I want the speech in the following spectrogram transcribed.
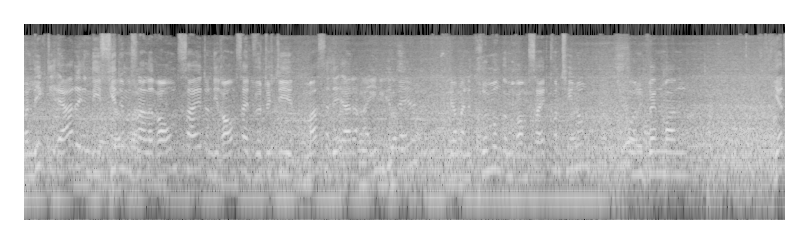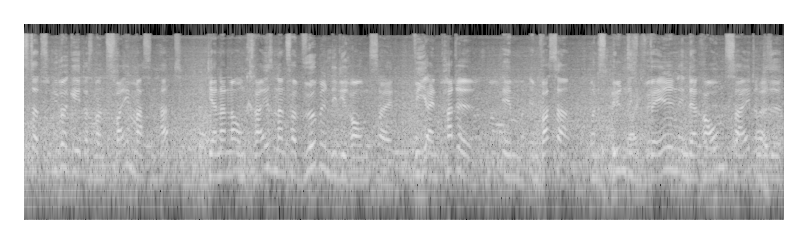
man legt die Erde in die vierdimensionale Raumzeit und die Raumzeit wird durch die Masse der Erde eingedellt. Wir haben eine Krümmung im Raum-Zeit-Kontinuum und wenn man jetzt dazu übergeht, dass man zwei Massen hat, die einander umkreisen, dann verwirbeln die die Raumzeit, wie ein Paddel im, im Wasser. Und es bilden sich Wellen in der Raumzeit und diese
